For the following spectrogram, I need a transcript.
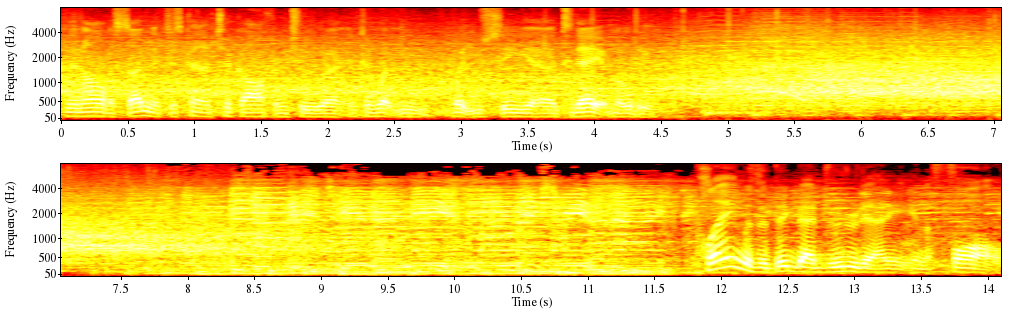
And then all of a sudden, it just kind of took off into, uh, into what, you, what you see uh, today at Moby. Playing with the Big Bad Voodoo Daddy in the fall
